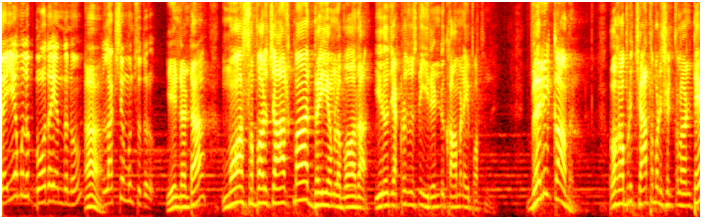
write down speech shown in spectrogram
దయ్యములు బోధ ఎందును. లక్ష్యముంచుదురు. ఏంటంట? మోసపరచు ఆత్మ దయ్యంల బోధ. ఈరోజు ఎక్కడ చూసినా ఈ రెండు కామన్ అయిపోతుంది. వెరీ కామన్ ఒకప్పుడు చేతబడి శక్తులు అంటే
